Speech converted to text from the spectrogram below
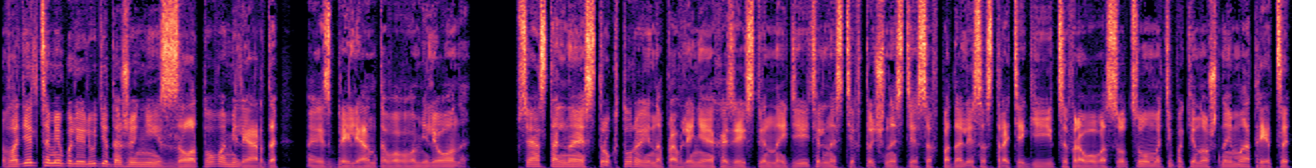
Владельцами были люди даже не из золотого миллиарда, а из бриллиантового миллиона. Вся остальная структура и направления хозяйственной деятельности в точности совпадали со стратегией цифрового социума типа киношной матрицы,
